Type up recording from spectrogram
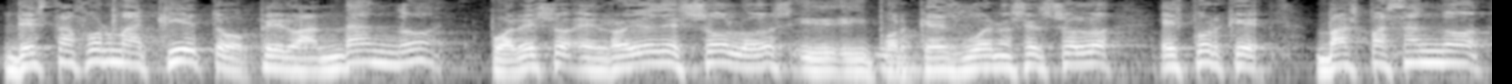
de esta forma quieto, pero andando, por eso el rollo de solos, y, y por qué es bueno ser solo, es porque vas pasando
